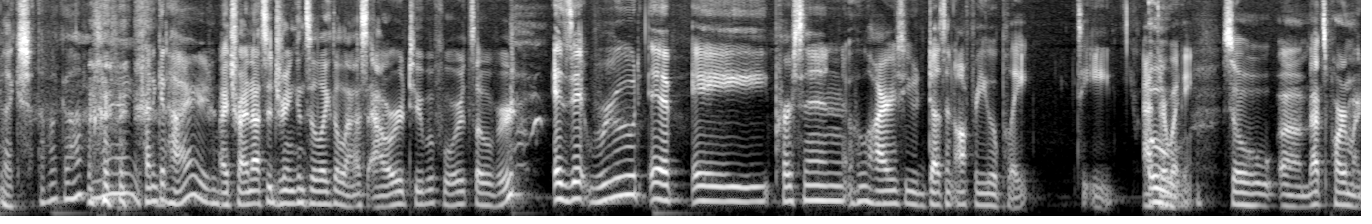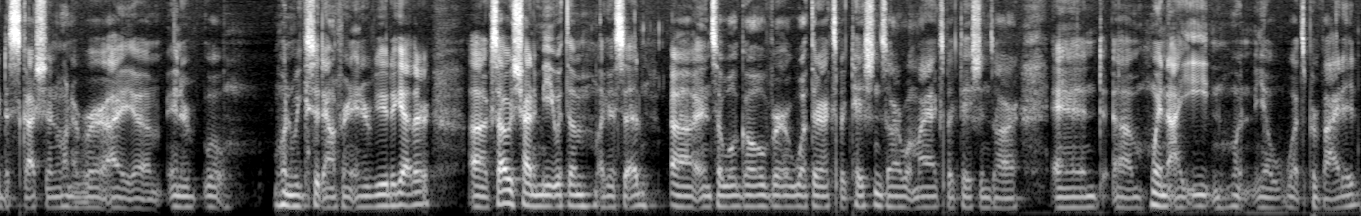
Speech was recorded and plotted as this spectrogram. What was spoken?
You're like, shut the fuck up. man. You're trying to get hired. I try not to drink until like the last hour or two before it's over. Is it rude if a person who hires you doesn't offer you a plate to eat at their Oh, wedding? So um, that's part of my discussion whenever I um, inter- well, when we sit down for an interview together. Because I always try to meet with them, like I said, uh, and so we'll go over what their expectations are, what my expectations are, and um, when I eat and when you know what's provided.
